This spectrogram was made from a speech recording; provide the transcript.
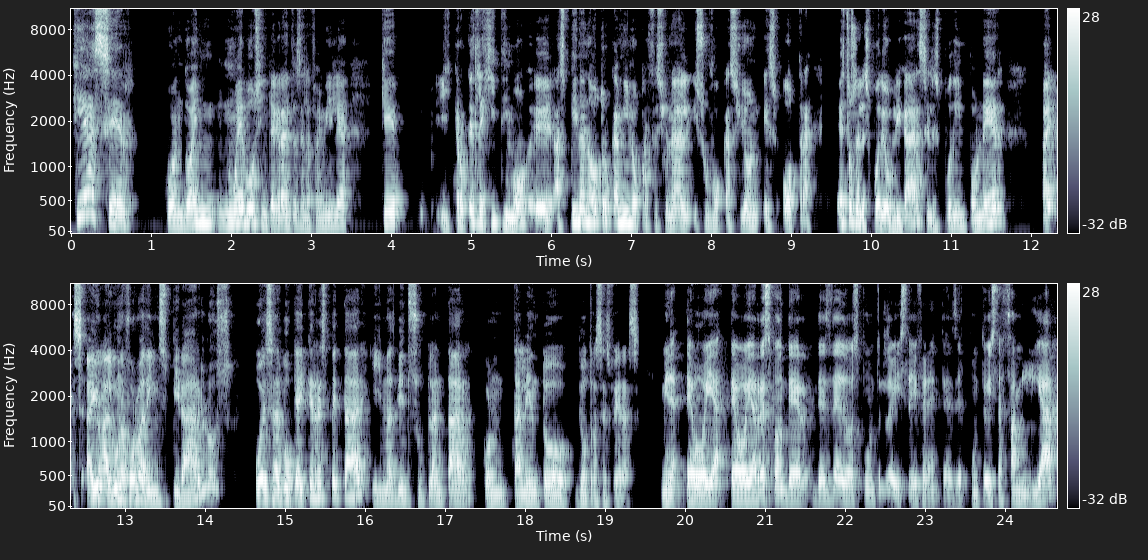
¿Qué hacer cuando hay nuevos integrantes de la familia que, y creo que es legítimo, eh, aspiran a otro camino profesional y su vocación es otra? Esto se les puede obligar, se les puede imponer, ¿Hay, alguna forma de inspirarlos o es algo que hay que respetar y más bien suplantar con talento de otras esferas? Mira, te voy a, te voy a responder desde dos puntos de vista diferentes, desde el punto de vista familiar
